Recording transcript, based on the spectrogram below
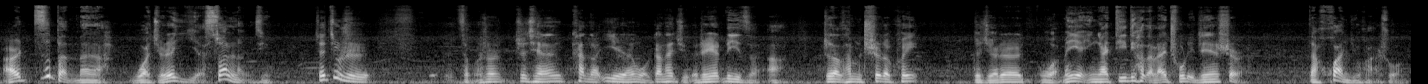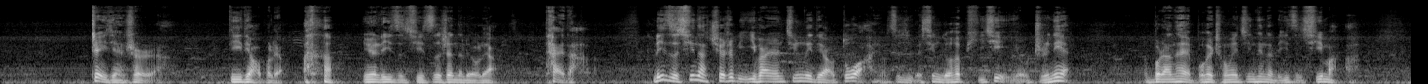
而资本们啊，我觉得也算冷静。这就是怎么说？之前看到艺人，我刚才举的这些例子啊，知道他们吃了亏，就觉得我们也应该低调的来处理这件事儿。但换句话说，这件事儿啊，低调不了，因为李子柒自身的流量太大了。李子柒呢，确实比一般人经历的要多啊，有自己的性格和脾气，有执念，不然他也不会成为今天的李子柒嘛啊。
